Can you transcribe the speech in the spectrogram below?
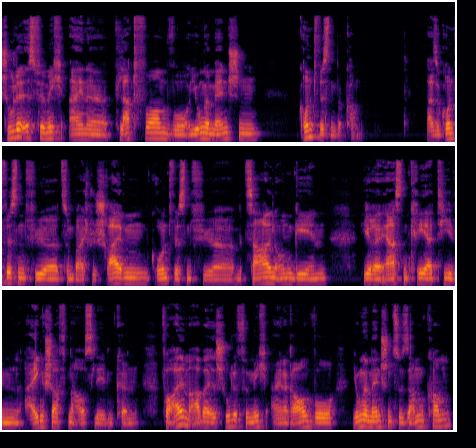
Schule ist für mich eine Plattform, wo junge Menschen Grundwissen bekommen. Also Grundwissen für zum Beispiel Schreiben, Grundwissen für mit Zahlen umgehen, ihre ersten kreativen Eigenschaften ausleben können. Vor allem aber ist Schule für mich ein Raum, wo junge Menschen zusammenkommen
